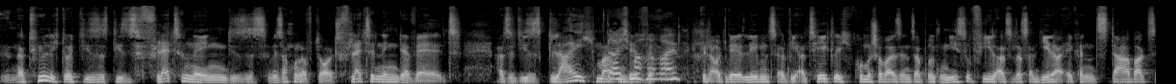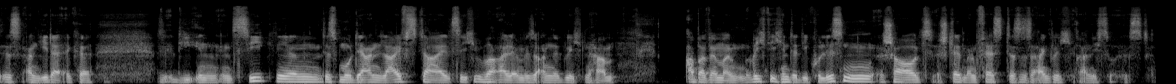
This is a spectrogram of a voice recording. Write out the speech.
natürlich durch dieses, dieses Flattening, dieses, wie sagt man auf Deutsch, Flattening der Welt, also dieses Gleichmachen Gleichmacherei. Der, genau, wir erleben es irgendwie alltäglich, komischerweise in Saarbrücken nicht so viel, also dass an jeder Ecke ein Starbucks ist, an jeder Ecke die in Insignien des modernen Lifestyles sich überall irgendwie so angeglichen haben. Aber wenn man richtig hinter die Kulissen schaut, stellt man fest, dass es eigentlich gar nicht so ist.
